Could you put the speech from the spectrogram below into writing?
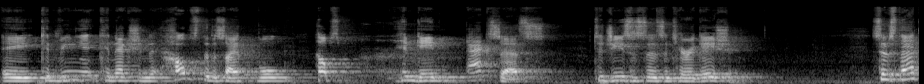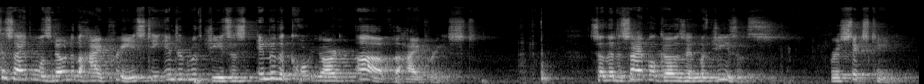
a convenient connection that helps the disciple, helps him gain access to Jesus' interrogation. Since that disciple was known to the high priest, he entered with Jesus into the courtyard of the high priest. So the disciple goes in with Jesus. Verse 16.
